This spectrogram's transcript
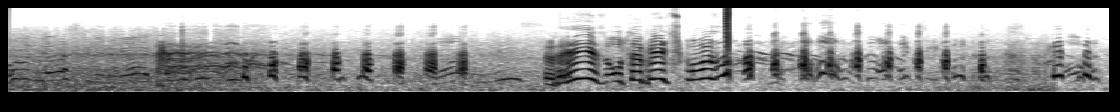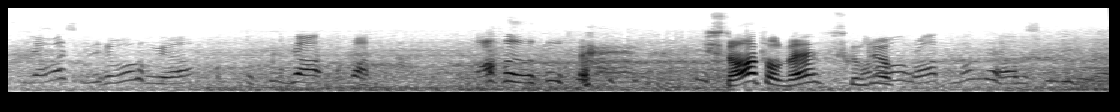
Oğlum yavaş gidelim ya. ya reis. Reis o tepeye çıkmamız lazım. yavaş gidelim oğlum ya. ya bak. işte rahat ol be. Sıkıntı Bana yok. Rahat ben de alışkın değilim ya.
